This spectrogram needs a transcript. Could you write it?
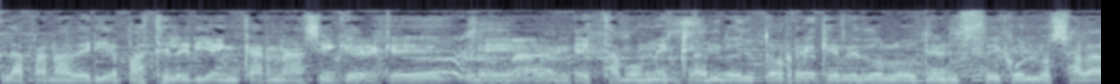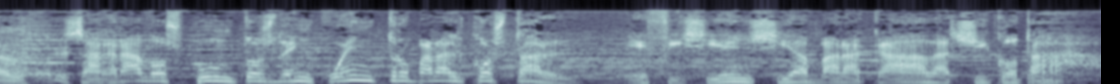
la panadería pastelería Encarna. Así que eh, estamos mezclando en Torre Quevedo lo dulce con lo salado. Sagrados puntos de encuentro para el costal. Eficiencia para cada chicotá.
